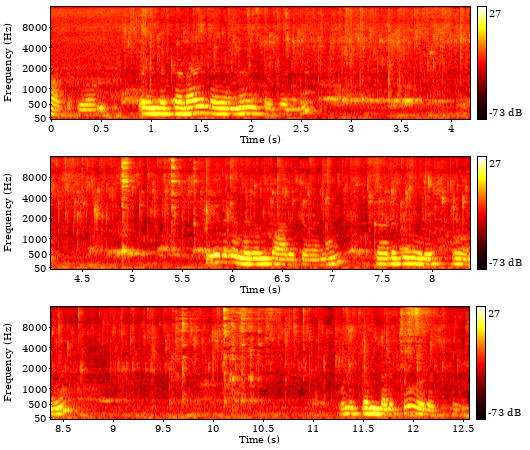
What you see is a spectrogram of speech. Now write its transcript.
பார்த்துக்கலாம். இந்த கடாயில் எண்ணெய் விட்டுருக்கேங்க. சீரகம் எதுவும் தாளிக்க வேணாம். கடுகு ஒரு ஸ்பூனு. உளுத்தம்பருப்பு ஒரு ஸ்பூன்.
